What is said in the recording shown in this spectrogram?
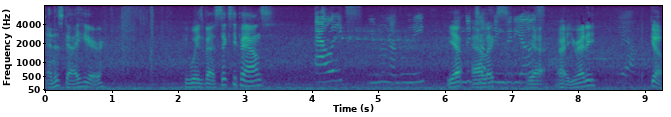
And this guy here, he weighs about 60 pounds. Alex, you remember me? Yep, From the Alex. videos? Yeah. All right, you ready? Go.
